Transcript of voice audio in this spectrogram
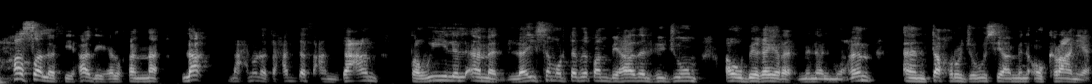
حصل في هذه القمة لا نحن نتحدث عن دعم طويل الأمد ليس مرتبطا بهذا الهجوم أو بغيره. من المهم أن تخرج روسيا من أوكرانيا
